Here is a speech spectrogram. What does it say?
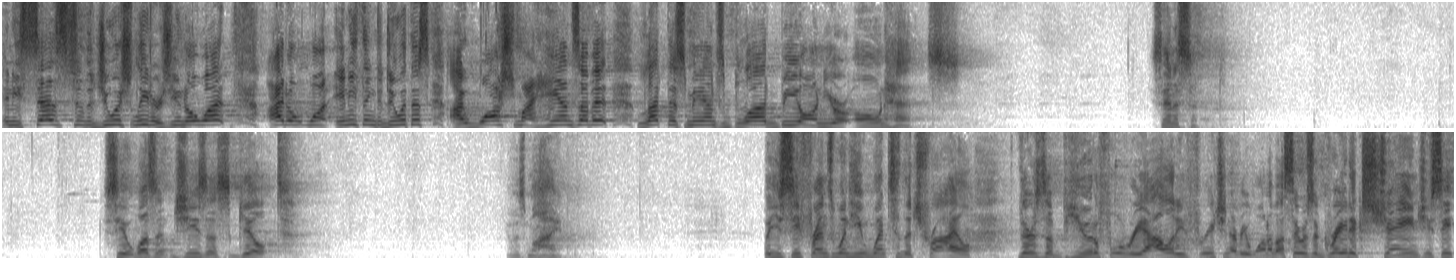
and he says to the Jewish leaders, You know what? I don't want anything to do with this. I wash my hands of it. Let this man's blood be on your own heads. He's innocent. See, it wasn't Jesus' guilt, it was mine. But you see, friends, when he went to the trial, there's a beautiful reality for each and every one of us. There was a great exchange. You see,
